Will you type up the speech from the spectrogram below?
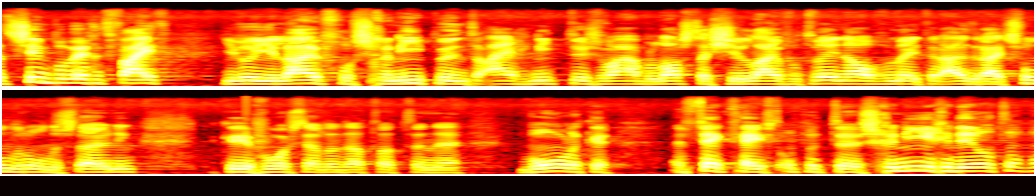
dat is simpelweg het feit, je wil je luifel scharnierpunten eigenlijk niet te zwaar belasten. Als je de luifel 2,5 meter uitdraait zonder ondersteuning, dan kun je je voorstellen dat dat een uh, behoorlijke effect heeft op het uh, scharniergedeelte.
